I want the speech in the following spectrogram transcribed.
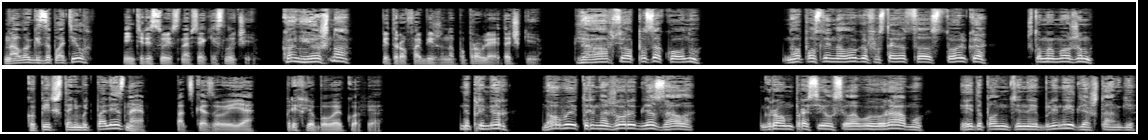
«Налоги заплатил?» — интересуюсь на всякий случай. «Конечно!» — Петров обиженно поправляет очки. «Я все по закону. Но после налогов остается столько, что мы можем...» «Купить что-нибудь полезное?» — подсказываю я, прихлебывая кофе. «Например, новые тренажеры для зала. Гром просил силовую раму и дополнительные блины для штанги.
